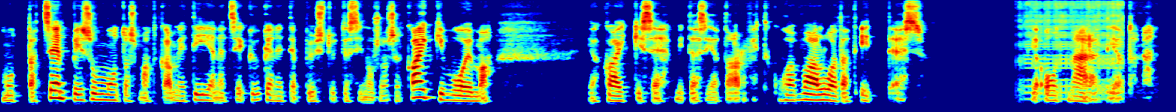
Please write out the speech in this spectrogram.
Mutta tsemppii sun muutosmatkaa, me tiedän, että sä kykenet ja pystyt ja sinussa on se kaikki voima ja kaikki se, mitä sinä tarvit, kunhan vaan luotat ittees ja oot määrätietoinen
